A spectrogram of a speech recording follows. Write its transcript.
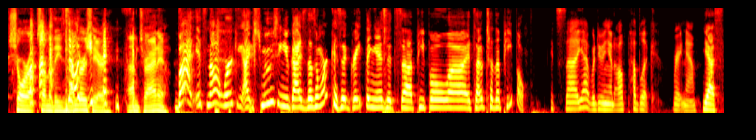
shore up some of these numbers here. I'm trying to. But it's not working. I, schmoozing you guys doesn't work because the great thing is it's uh, people. Uh, it's out to the people. It's uh, yeah, we're doing it all public right now. Yes,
